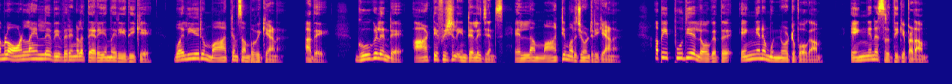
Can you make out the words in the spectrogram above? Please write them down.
നമ്മൾ ഓൺലൈനിലെ വിവരങ്ങൾ തിരയുന്ന രീതിക്ക് വലിയൊരു മാറ്റം സംഭവിക്കുകയാണ്. അതെ ഗൂഗിളിന്റെ ആർട്ടിഫിഷ്യൽ ഇന്റലിജൻസ് എല്ലാം മാറ്റിമറിച്ചുകൊണ്ടിരിക്കുകയാണ്. അപ്പോൾ ഈ പുതിയ ലോകത്ത് എങ്ങനെ മുന്നോട്ട് പോകാം? എങ്ങനെ ശ്രദ്ധിക്കപ്പെടാം?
